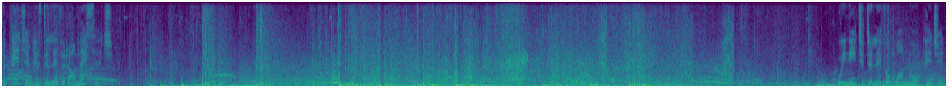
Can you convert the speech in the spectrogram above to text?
The pigeon has delivered our message. We need to deliver one more pigeon.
